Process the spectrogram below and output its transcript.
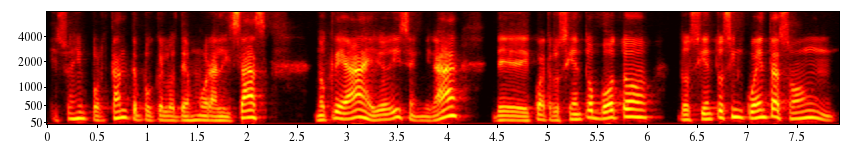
Eso es importante porque los desmoralizás. No creas, ellos dicen, mira, de 400 votos, 250 son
